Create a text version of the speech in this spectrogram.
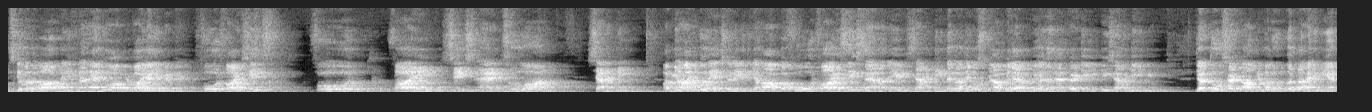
उसके बाद अब आपने लिखना है जो आपके वाई एलिमेंट है। 4 5 6 4 5 6 एंड सो ऑन 17 अब यहाँ इनको अरेंज करेंगे। तो यहाँ आपका 4 5 6 7 8 17 तक आ जाएगा उसमें आपके 11 भी आ जाना है 13 भी 17 भी जब दो सेट का हमने मालूम करना है यूनियन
